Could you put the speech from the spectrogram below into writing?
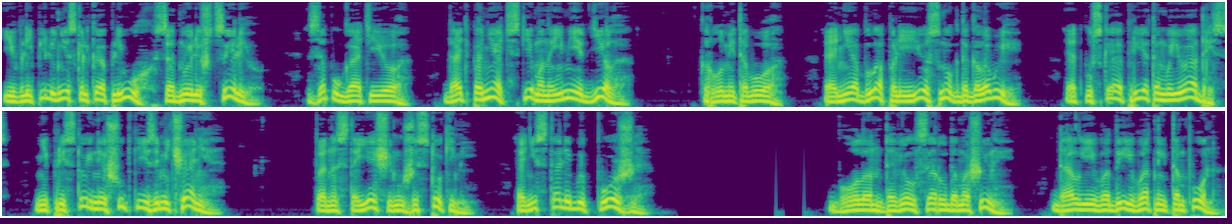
и влепили несколько оплеух с одной лишь целью — запугать ее, дать понять, с кем она имеет дело. Кроме того, они облапали ее с ног до головы, отпуская при этом в ее адрес непристойные шутки и замечания. По-настоящему жестокими они стали бы позже. Болон довел Сару до машины, дал ей воды и ватный тампон,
